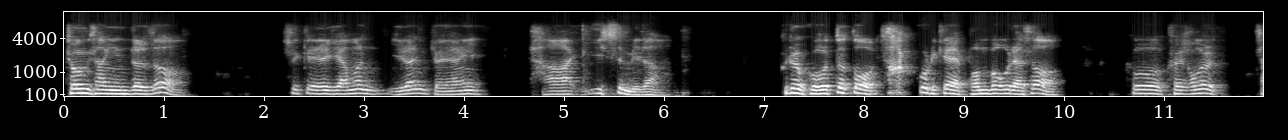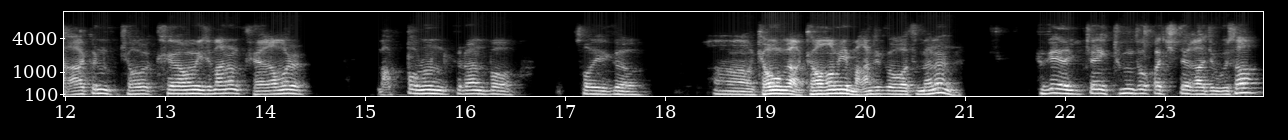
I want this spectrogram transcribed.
정상인들도 쉽게 얘기하면 이런 경향이 다 있습니다. 그리고 그것도 또 자꾸 이렇게 번복을 해서 그 쾌감을 작은 겨- 쾌감이지만은 쾌감을 맛보는 그런 뭐 소위 그 어, 경우가 경험이 많을 것 같으면은 그게 일종의 중독같이 돼가지고서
